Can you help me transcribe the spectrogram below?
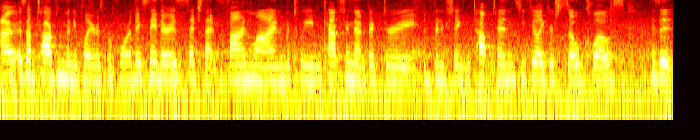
I, as I've talked with many players before, they say there is such that fine line between capturing that victory and finishing top tens. You feel like you're so close. Is it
